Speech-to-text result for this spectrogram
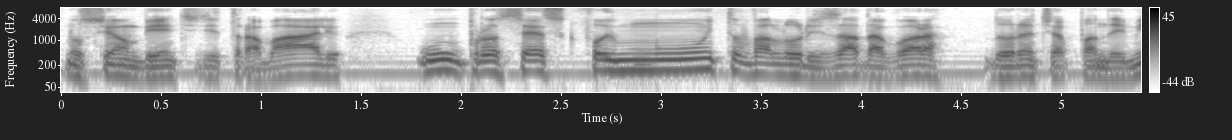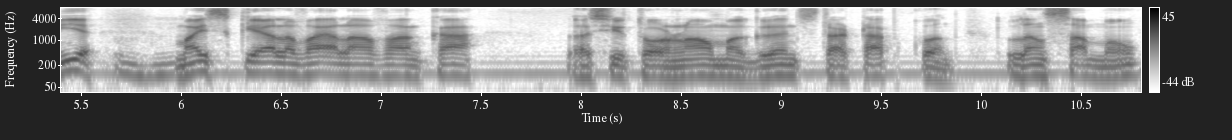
no seu ambiente de trabalho, um processo que foi muito valorizado agora durante a pandemia, uhum. mas que ela vai alavancar a se tornar uma grande startup quando lança a mão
